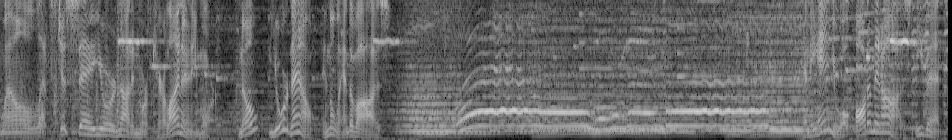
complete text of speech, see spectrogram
Well, let's just say you're not in North Carolina anymore. No, you're now in the Land of Oz. And the annual Autumn in Oz event.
